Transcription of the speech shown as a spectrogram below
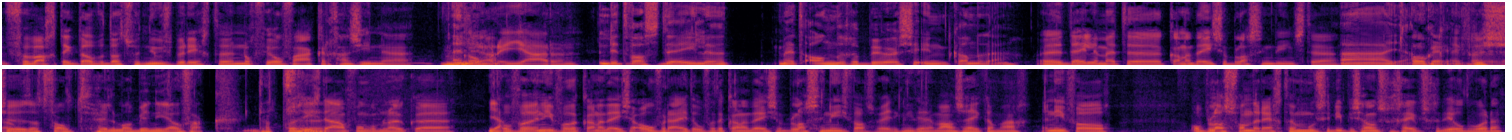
verwacht ik dat we dat soort nieuwsberichten nog veel vaker gaan zien de komende jaren. En dit was delen met andere beurzen in Canada? Uh, delen met de Canadese Belastingdiensten. Ah ja. Oké, okay, dus uh, dat valt helemaal binnen jouw vak. Dat, Precies, uh, daarom vond ik hem leuk. Ja. Of in ieder geval de Canadese overheid, of het de Canadese Belastingdienst was, weet ik niet helemaal zeker. Maar in ieder geval, op last van de rechter moesten die persoonsgegevens gedeeld worden.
